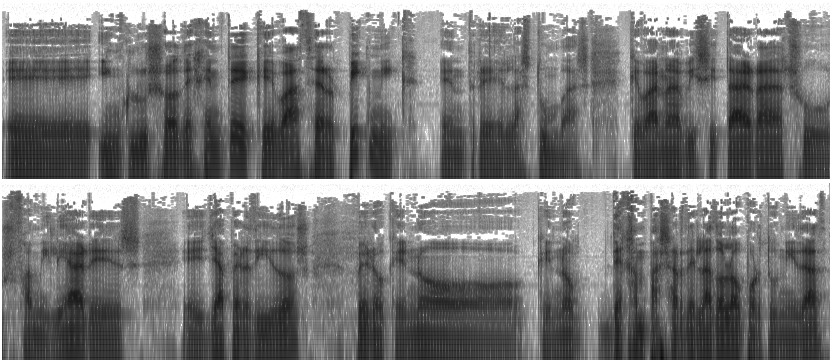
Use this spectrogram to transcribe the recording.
eh, incluso de gente que va a hacer picnic entre las tumbas, que van a visitar a sus familiares eh, ya perdidos, pero que no, que no dejan pasar de lado la oportunidad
